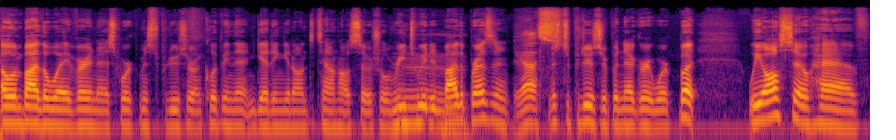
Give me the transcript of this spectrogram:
Oh, and by the way, very nice work, Mr. Producer, on clipping that and getting it onto Town Hall Social, retweeted by the president. Mm. Yes. Mr. Producer but that great work. But we also have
